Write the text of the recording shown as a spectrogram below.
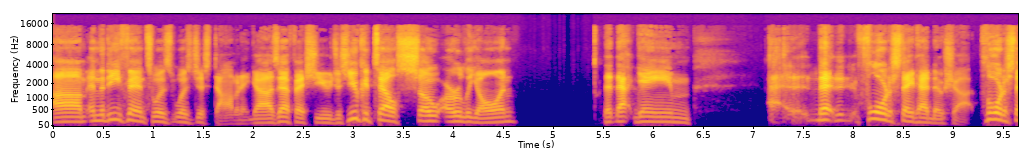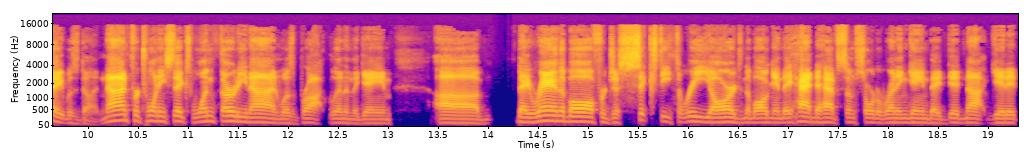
Um, and the defense was was just dominant, guys. FSU, just you could tell so early on that that game uh, that Florida State had no shot. Florida State was done. Nine for 26, 139 was Brock Glenn in the game. Uh, they ran the ball for just 63 yards in the ball game. They had to have some sort of running game. They did not get it.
